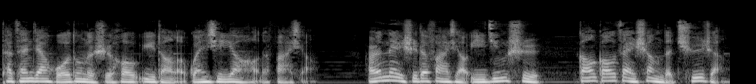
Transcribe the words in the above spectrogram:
他参加活动的时候遇到了关系要好的发小，而那时的发小已经是。高高在上的区长，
